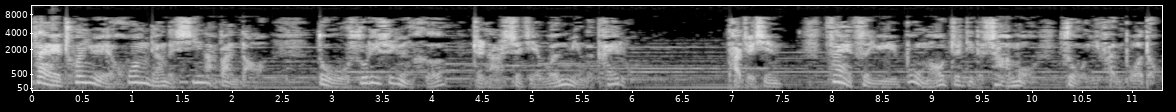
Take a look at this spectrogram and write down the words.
再穿越荒凉的西纳半岛，渡苏黎世运河，直达世界闻名的开罗。他决心再次与不毛之地的沙漠做一番搏斗。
